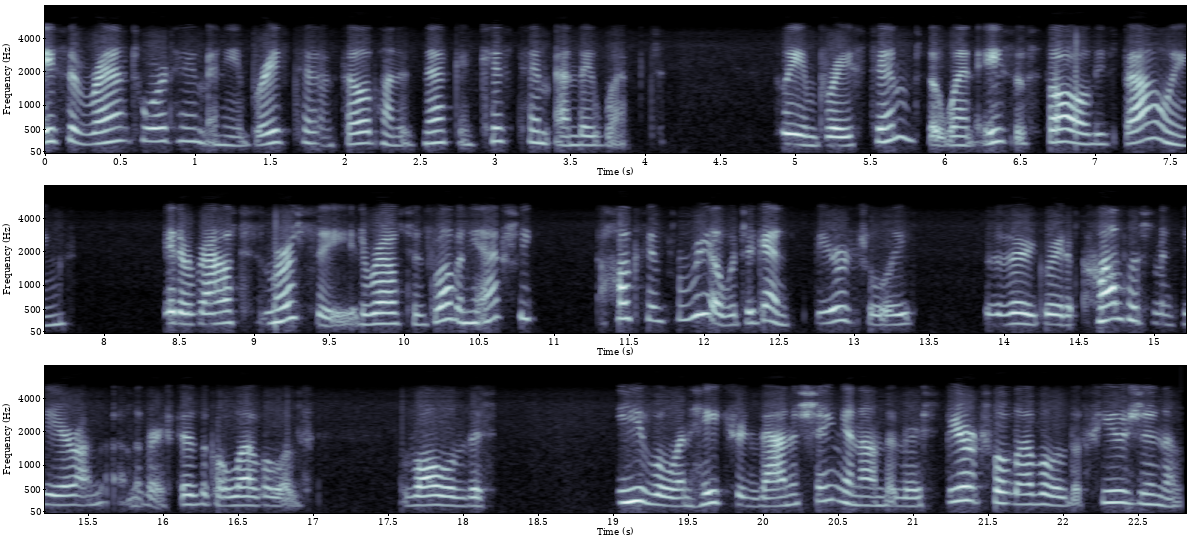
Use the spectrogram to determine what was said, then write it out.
Esav ran toward him, and he embraced him and fell upon his neck and kissed him, and they wept. He embraced him. So when Esav saw these bowings, it aroused his mercy, it aroused his love, and he actually hugs him for real, which again, spiritually, is a very great accomplishment here on, on the very physical level of, of all of this evil and hatred vanishing, and on the very spiritual level of the fusion of,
